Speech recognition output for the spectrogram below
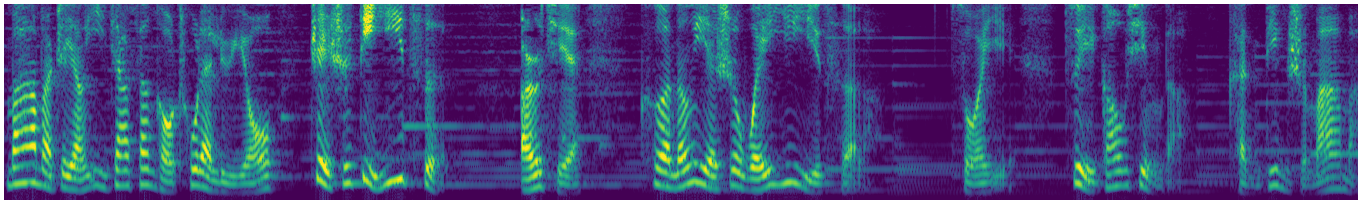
妈妈这样一家三口出来旅游，这是第一次，而且可能也是唯一一次了。所以最高兴的肯定是妈妈。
